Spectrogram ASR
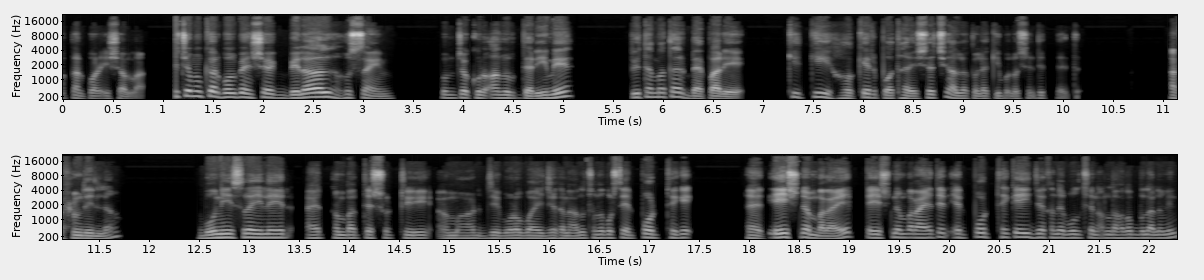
আপনার পরে ইনশাল্লাহ চমৎকার বলবেন শেখ বেলাল হুসাইন পঞ্চকুর আনুর তারিমে পিতামাতার ব্যাপারে কি কি হকের কথা এসেছে? আল্লাহ কি বলেছেন আলহামদুলিল্লাহ। বনি ইসরায়েলের আয়াত নাম্বার তেষট্টি আমার যে বড় ভাই যেখানে আলোচনা করছে এরপর থেকে হ্যাঁ তেইশ নম্বর আয়াত। তেইশ নম্বর আয়াতের এরপর থেকেই যেখানে বলছেন আল্লাহ রব্বুল আলমিন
